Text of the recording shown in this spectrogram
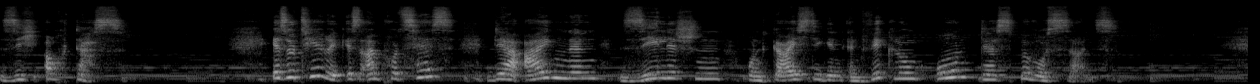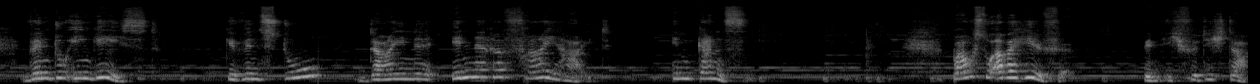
sich auch das. Esoterik ist ein Prozess der eigenen seelischen und geistigen Entwicklung und des Bewusstseins. Wenn du ihn gehst, gewinnst du deine innere Freiheit im Ganzen. Brauchst du aber Hilfe, bin ich für dich da,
